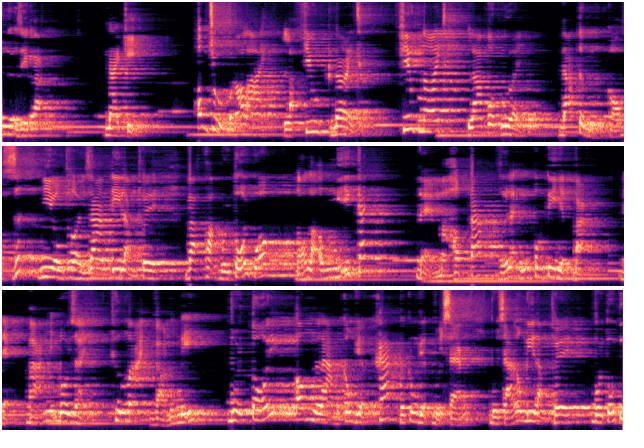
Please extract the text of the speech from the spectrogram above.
thương hiệu gì các bạn? Nike. Ông chủ của nó là ai? Là Phil Knight. Phil Knight là một người đã từng có rất nhiều thời gian đi làm thuê và khoảng buổi tối của ông, đó là ông nghĩ cách để mà hợp tác với lại những công ty Nhật Bản để bán những đôi giày thương mại vào nước Mỹ. Buổi tối, ông làm một công việc khác với công việc buổi sáng buổi sáng ông đi làm thuê, buổi tối từ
